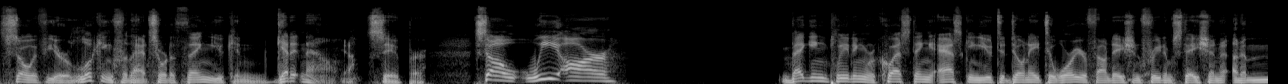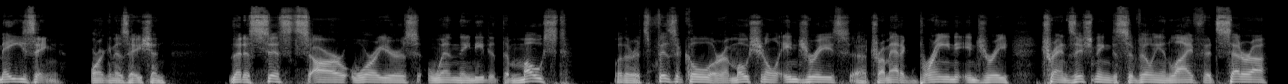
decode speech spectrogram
So if you're looking for that sort of thing, you can get it now. Yeah. Super. So we are begging, pleading, requesting, asking you to donate to Warrior Foundation Freedom Station, an amazing organization that assists our warriors when they need it the most, whether it's physical or emotional injuries, uh, traumatic brain injury, transitioning to civilian life, etc.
